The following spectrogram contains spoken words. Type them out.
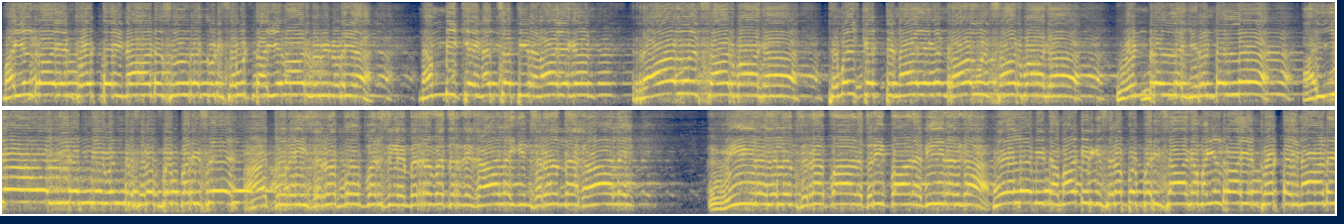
மயில்ராயன் கோட்டை நாடு சூரக்குடி செவிட்டு ஐயனார்களினுடைய நம்பிக்கை நட்சத்திர நாயகன் ராகுல் சார்பாக தமிழ்கட்டு நாயகன் ராகுல் சார்பாக ஒன்றல்ல இரண்டல்ல ஐயாயிரத்தி ஒன்று சிறப்பு பரிசு. அத்துணை சிறப்பு பரிசிலை பெறுவதற்கு காலையின் சிறந்த காலை வீரர்களும் சிறப்பான துடிப்பான வீரர்கள். மேலும் இந்த மாட்டிற்கு சிறப்பு பரிசாக மயில்ராயன் கோட்டை நாடு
